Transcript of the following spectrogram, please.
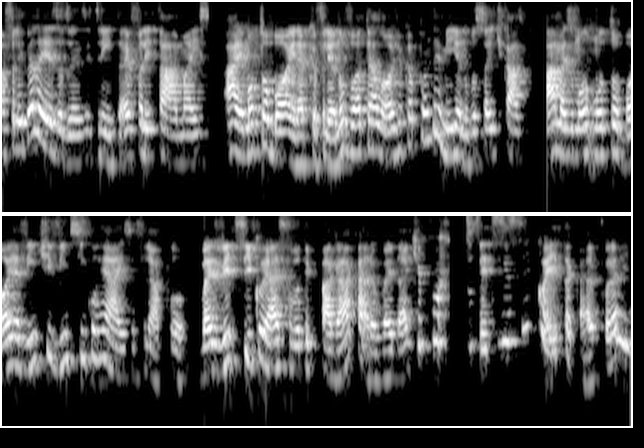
Aí eu falei, beleza, 230. Aí eu falei, tá, mas. Ah, é motoboy, né? Porque eu falei, eu não vou até a loja com a pandemia, não vou sair de casa. Ah, mas o motoboy é 20, 25 reais. Eu falei, ah, pô, mas 25 reais que eu vou ter que pagar, cara, vai dar tipo 250, cara, por aí.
